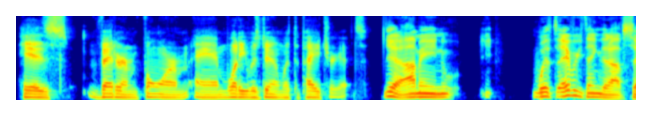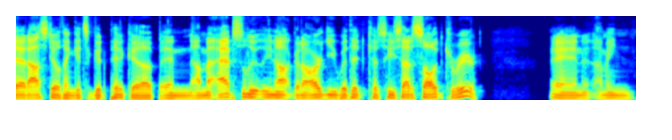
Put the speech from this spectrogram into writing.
his veteran form and what he was doing with the Patriots. Yeah, I mean, with everything that I've said, I still think it's a good pickup, and I'm absolutely not going to argue with it because he's had a solid career. And I mean,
